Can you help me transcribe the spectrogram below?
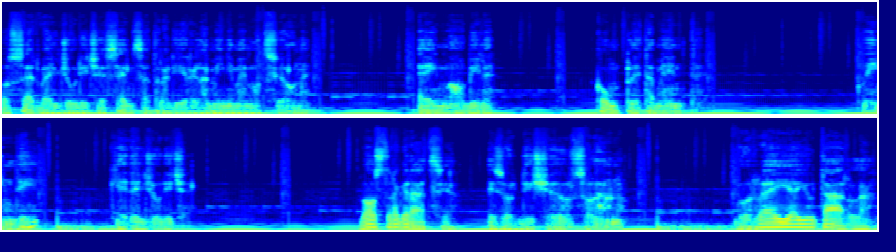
osserva il giudice senza tradire la minima emozione. È immobile, completamente. Quindi? chiede il giudice. Vostra grazia, esordisce Orsolano. Vorrei aiutarla,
